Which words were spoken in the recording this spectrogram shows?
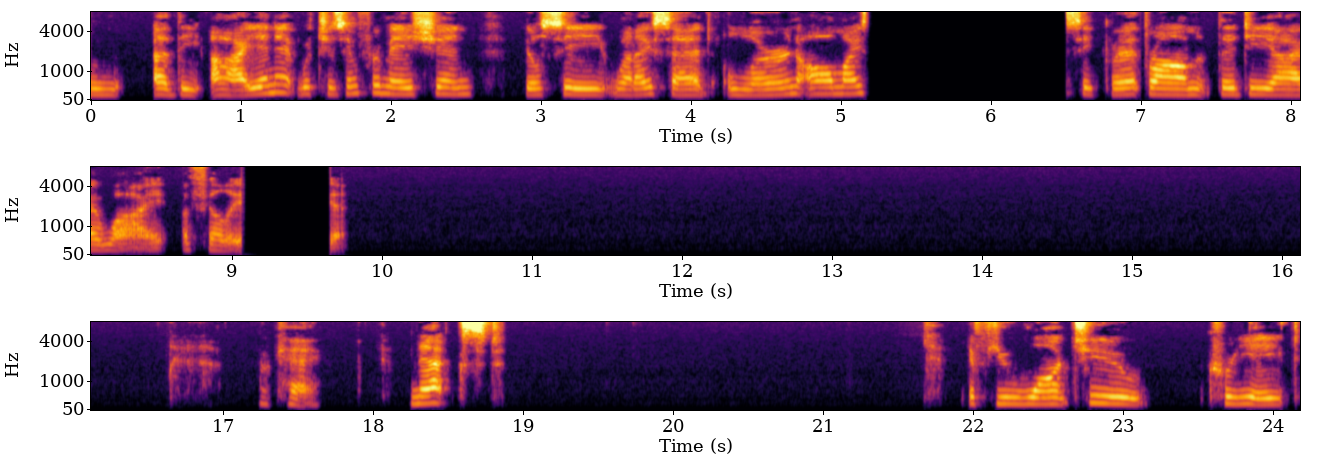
uh, the I in it, which is information. You'll see what I said, learn all my secret from the DIY affiliate. Okay, next, if you want to create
